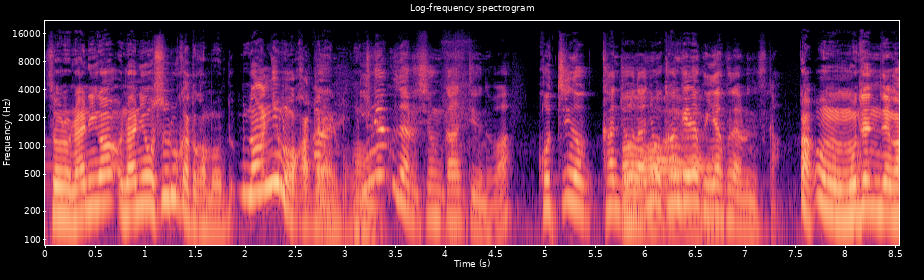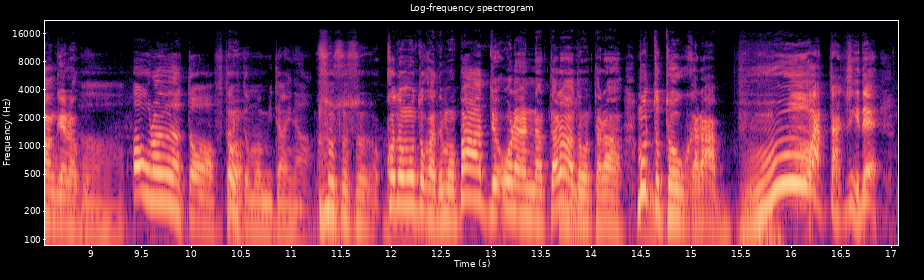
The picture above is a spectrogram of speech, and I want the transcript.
その何が何をするかとかも何にも分かってないの。い。なくなる瞬間っていうのはこっちの感情何も関係なくいなくなるんですか？あうんもう全然関係なく。ああおらんようになったわ二人ともみたいな。そうそうそう。子供とかでもバーっておらんなったなと思ったら、もっと遠くからブワッて走りでパーン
